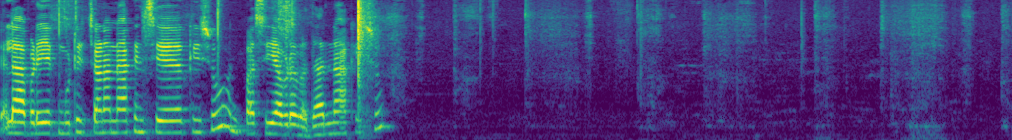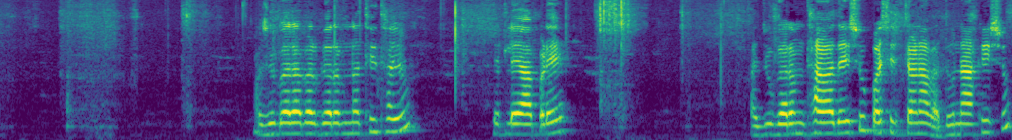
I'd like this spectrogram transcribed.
પહેલાં આપણે એક મુઠ્ઠી ચણા નાખીને શેકીશું અને પછી આપણે વધારે નાખીશું. હજુ બરાબર ગરમ નથી થયું. એટલે આપણે હજુ ગરમ થવા દઈશું, પછી ચણા વધુ નાખીશું.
